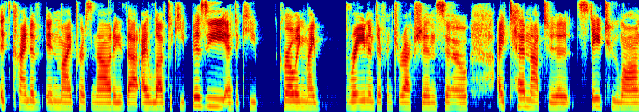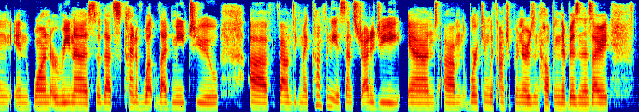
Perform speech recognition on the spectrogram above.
it's kind of in my personality that i love to keep busy and to keep growing my brain in different directions. So I tend not to stay too long in one arena. So that's kind of what led me to uh, founding my company, Ascent Strategy, and um, working with entrepreneurs and helping their business. I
